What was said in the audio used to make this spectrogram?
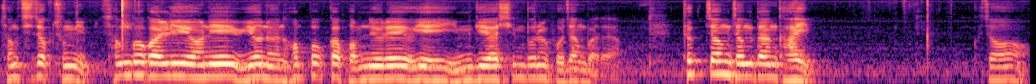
정치적 중립 선거관리위원회의 위원은 헌법과 법률에 의해 임기와 신분을 보장받아요. 특정 정당 가입 그죠?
